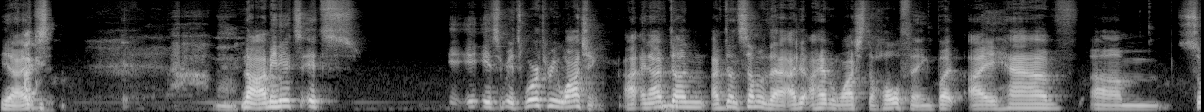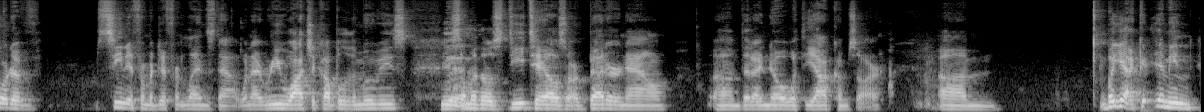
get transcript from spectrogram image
yeah, I Man. No, I mean it's it's it's it's worth rewatching, I, and I've done I've done some of that. I, I haven't watched the whole thing, but I have um, sort of seen it from a different lens now. When I rewatch a couple of the movies, yeah, some of those details are better now um, that I know what the outcomes are. Um, but yeah, I mean,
